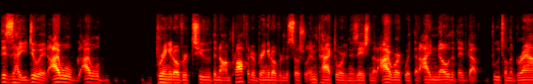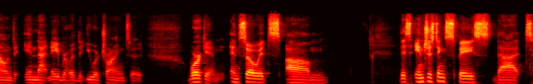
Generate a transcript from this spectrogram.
this is how you do it. I will i will bring it over to the nonprofit or bring it over to the social impact organization that I work with that I know that they've got boots on the ground in that neighborhood that you are trying to work in. And so it's um, this interesting space that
